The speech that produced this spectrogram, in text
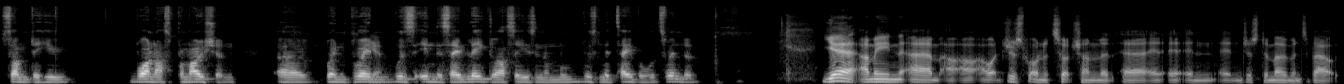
somebody who won us promotion uh, when Brynn yeah. was in the same league last season and was mid-table with Swindon. Yeah, I mean, um, I, I, just want to touch on uh, in in just a moment about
